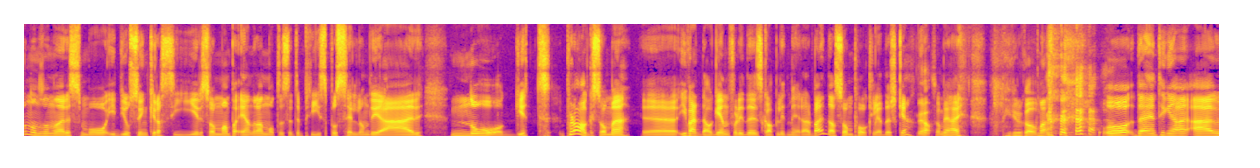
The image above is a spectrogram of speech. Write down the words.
jo noen sånne der små idiosynkrasier som man på en eller annen måte setter pris på, selv om de er noget plagsomme eh, i hverdagen, fordi det skaper litt merarbeid, som påklederske, Ja. som jeg liker å kalle meg. Og det er en ting jeg er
